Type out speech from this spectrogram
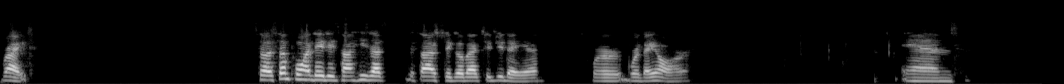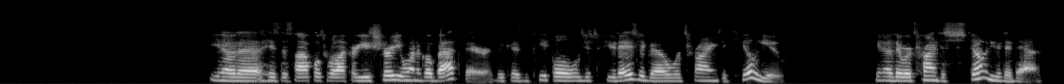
right. So at some point they decide he has- decides to go back to Judea where where they are. And you know, the his disciples were like, Are you sure you want to go back there? Because the people just a few days ago were trying to kill you. You know, they were trying to stone you to death.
